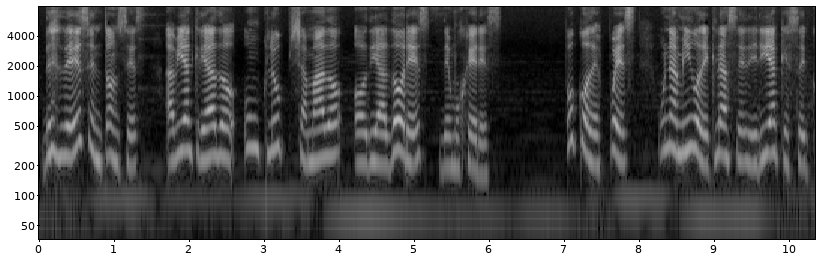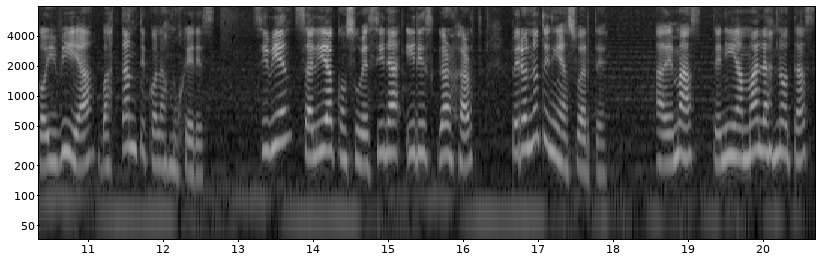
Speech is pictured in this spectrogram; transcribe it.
Desde ese entonces había creado un club llamado Odiadores de Mujeres. Poco después, un amigo de clase diría que se cohibía bastante con las mujeres. Si bien salía con su vecina Iris Gerhardt, pero no tenía suerte. Además, tenía malas notas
